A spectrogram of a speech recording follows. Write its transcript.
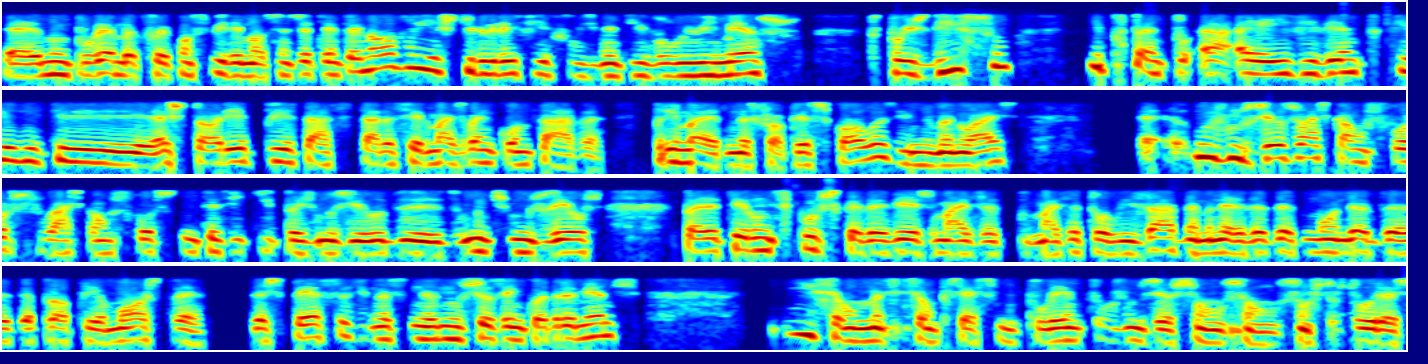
eh, num programa que foi concebido em 1989 e a historiografia, felizmente, evoluiu imenso depois disso, e, portanto, é evidente que, a história podia estar a ser mais bem contada, primeiro nas próprias escolas e nos manuais. Eh, nos museus, eu acho que há um esforço, acho que há um esforço de muitas equipas museu, de, de muitos museus para ter um discurso cada vez mais, mais atualizado na maneira da, da, da própria mostra das peças e nas, nos seus enquadramentos. E isso é, uma, isso é um processo muito lento. Os museus são, são, são estruturas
